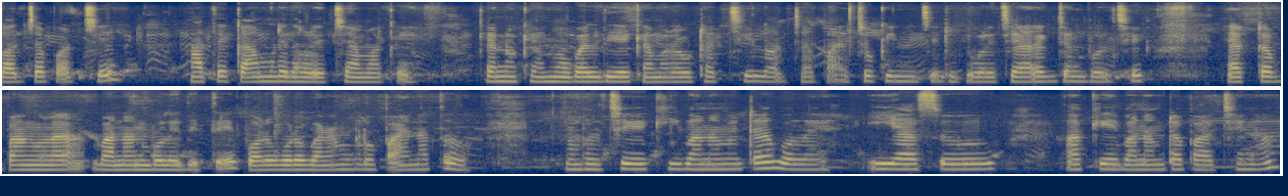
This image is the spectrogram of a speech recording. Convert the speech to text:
লজ্জা পাচ্ছে, হাতে কামড়ে ধরেছে আমাকে। কেন কে মোবাইল দিয়ে ক্যামেরা উঠাচ্ছি? লজ্জা পায়। চোখের নিচে ঢুকে পড়েছে। আরেকজন বলছে, একটা বাংলা বানান বলে দিতে। বড় বড় বানানগুলো পায় না তো? বলছে, কি বানাম এটা? বলে, ইয়াসু আকে বানামটা পারছে না।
